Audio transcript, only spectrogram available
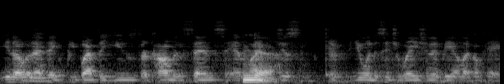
You know, and I think people have to use their common sense and like Yeah. just viewing the situation and being like, okay,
